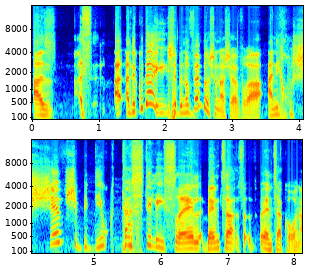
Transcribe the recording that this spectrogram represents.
אז, אז הנקודה היא שבנובמבר שנה שעברה, אני חושב שבדיוק טסתי לישראל באמצע, באמצע הקורונה,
